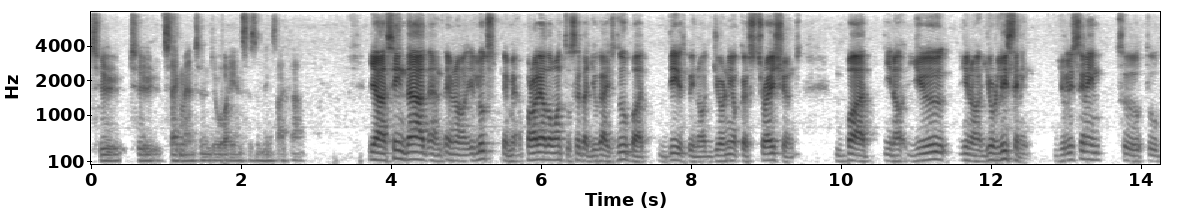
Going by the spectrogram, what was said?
to to segment and do audiences and things like that. Yeah, I've seen that, and you know, it looks probably I don't want to say that you guys do, but this, you know, journey orchestrations but you know you you know you're listening you're listening to to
